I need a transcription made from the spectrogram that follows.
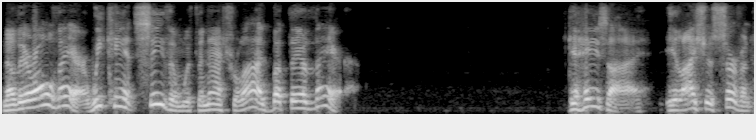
Now they're all there. We can't see them with the natural eyes, but they're there. Gehazi, Elisha's servant,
